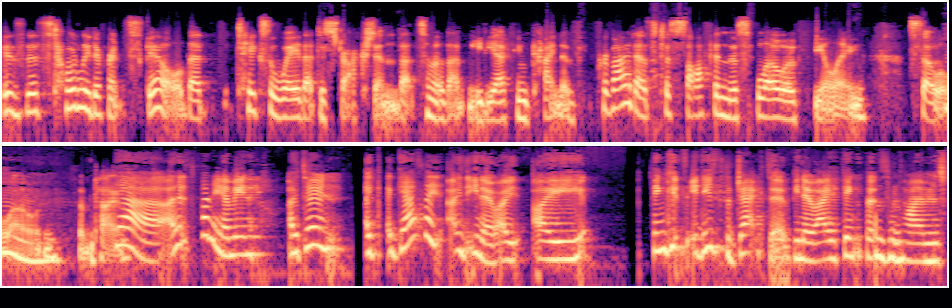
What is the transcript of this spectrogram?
is this totally different skill that takes away that distraction that some of that media can kind of provide us to soften this flow of feeling so alone mm. sometimes. Yeah, and it's funny. I mean, I don't. I, I guess I, I, you know, I, I think it's it is subjective. You know, I think that mm-hmm. sometimes,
